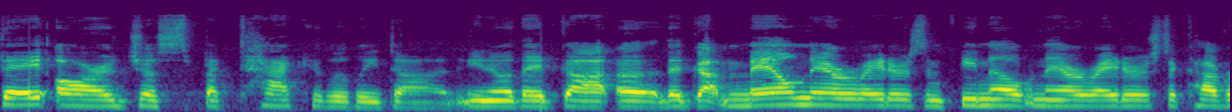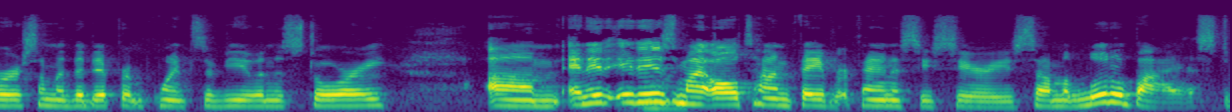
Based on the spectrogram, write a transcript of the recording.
they are just spectacularly done. You know, they've got uh, they've got male narrators and female narrators to cover some of the different points of view in the story. Um, and it, it is my all-time favorite fantasy series, so I'm a little biased,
